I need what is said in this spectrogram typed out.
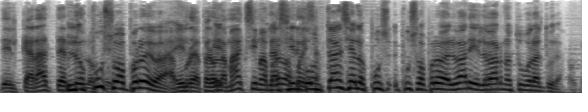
del carácter... de Los lo puso que- a prueba. a El- prueba, pero el- la máxima La prueba fue esa. circunstancia los puso, puso a prueba el VAR y el VAR no estuvo a la altura. Ok.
